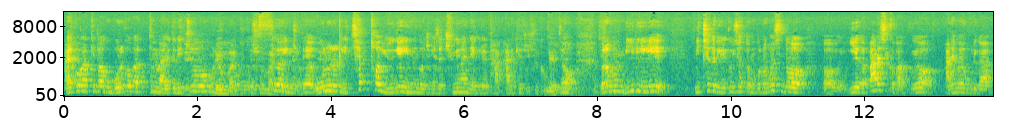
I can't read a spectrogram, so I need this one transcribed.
알 것 같기도 하고 모를 것 같은 말들이 네, 쭉 어려운 말도 있고 어, 쉬운 쓰여 말도 있는데 있죠. 네. 오늘은 이 챕터 6에 있는 것 중에서 중요한 얘기를 다 가르쳐 주실 네, 거죠. 네, 네, 여러분 미리 이 책을 읽으셨던 분은 훨씬 더 어, 이해가 빠르실 것 같고요. 아니면 우리가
